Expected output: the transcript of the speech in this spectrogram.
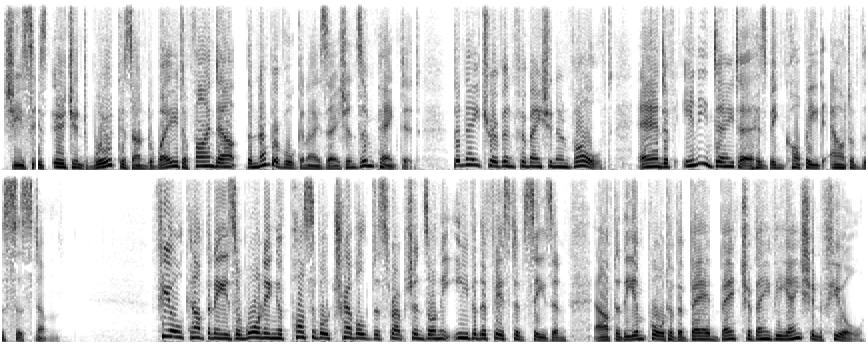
She says urgent work is underway to find out the number of organisations impacted, the nature of information involved, and if any data has been copied out of the system. Fuel companies are warning of possible travel disruptions on the eve of the festive season after the import of a bad batch of aviation fuel.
